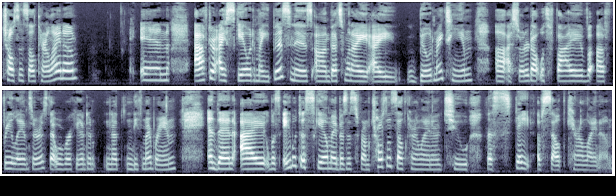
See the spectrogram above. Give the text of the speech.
Charleston, South Carolina and after I scaled my business, um, that's when I, I built my team. Uh, I started out with five uh, freelancers that were working under, underneath my brand. And then I was able to scale my business from Charleston, South Carolina to the state of South Carolina.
